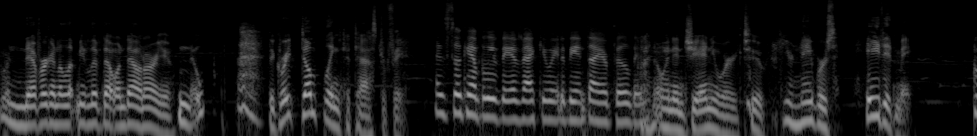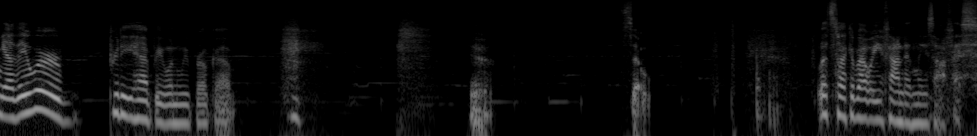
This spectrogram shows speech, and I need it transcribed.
You're never gonna let me live that one down, are you? Nope. The Great Dumpling Catastrophe. I still can't believe they evacuated the entire building. I know, and in January too. Your neighbors hated me. Yeah, they were pretty happy when we broke up. Yeah. So, let's talk about what you found in Lee's office.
